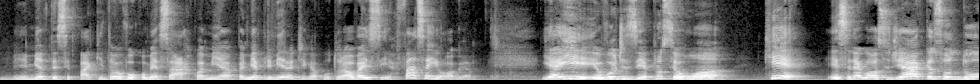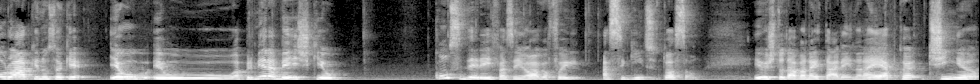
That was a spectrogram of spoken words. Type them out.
me antecipar aqui, então eu vou começar com a minha, a minha primeira dica cultural vai ser: faça yoga. E aí eu vou dizer pro seu Juan que esse negócio de ah, porque eu sou duro, ah, porque não sei o quê. Eu, eu. A primeira vez que eu considerei fazer yoga foi a seguinte situação. Eu estudava na Itália ainda na época, tinha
